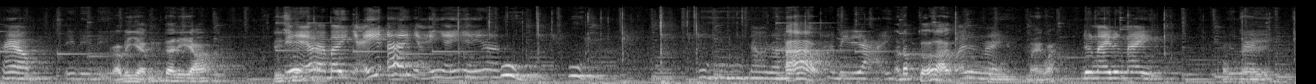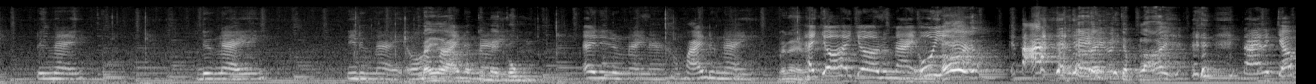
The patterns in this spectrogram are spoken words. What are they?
Thấy không? Đi đi đi. Rồi bây giờ chúng ta đi đâu? Đi xuống. Hả? bi nhảy ê nhảy nhảy nhảy ra. Đâu rồi À. hai bi đi lại. nó đóng cửa lại đường này. Ui, mày quá. Đường này đường này. Ok. Này. đường này đường này. Đi đường này. Ủa, đây là một đường cái này. mê cung. Ê đi đường này nè không phải đường này. Bên này thấy chưa thấy chưa đường này. Ui ôi cái tay. Đây nó chụp lại. Tay nó chụp.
